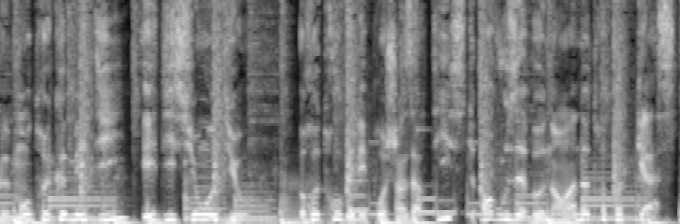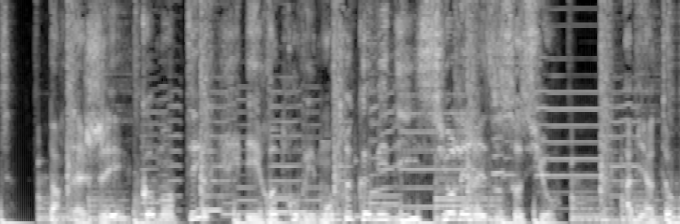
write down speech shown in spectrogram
le Montre Comédie, édition audio. Retrouvez les prochains artistes en vous abonnant à notre podcast. Partagez, commentez et retrouvez Montre Comédie sur les réseaux sociaux. À bientôt!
